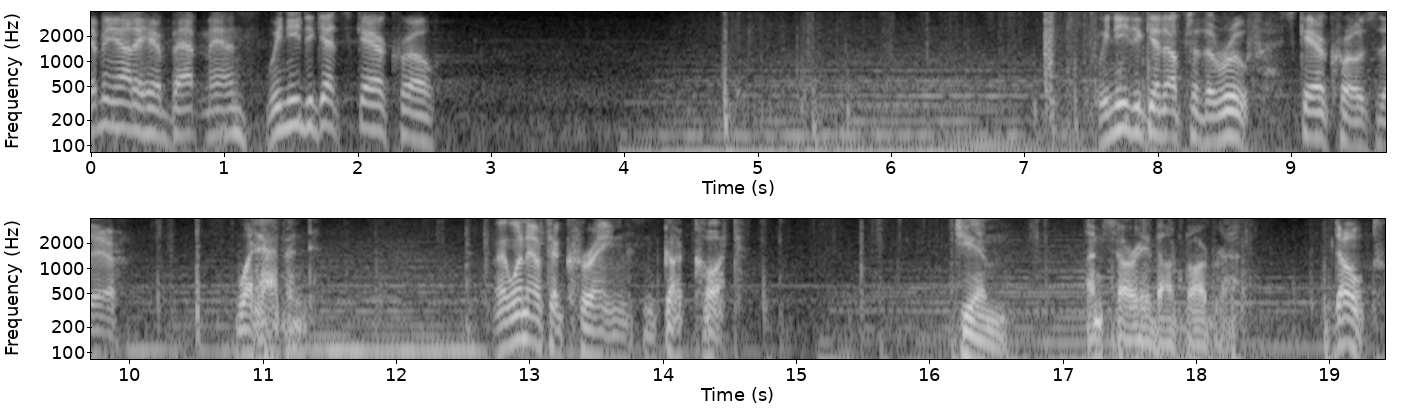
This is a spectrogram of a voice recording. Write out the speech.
Get me out of here, Batman. We need to get Scarecrow. We need to get up to the roof. Scarecrow's there. What happened? I went after Crane and got caught. Jim, I'm sorry about Barbara. Don't.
